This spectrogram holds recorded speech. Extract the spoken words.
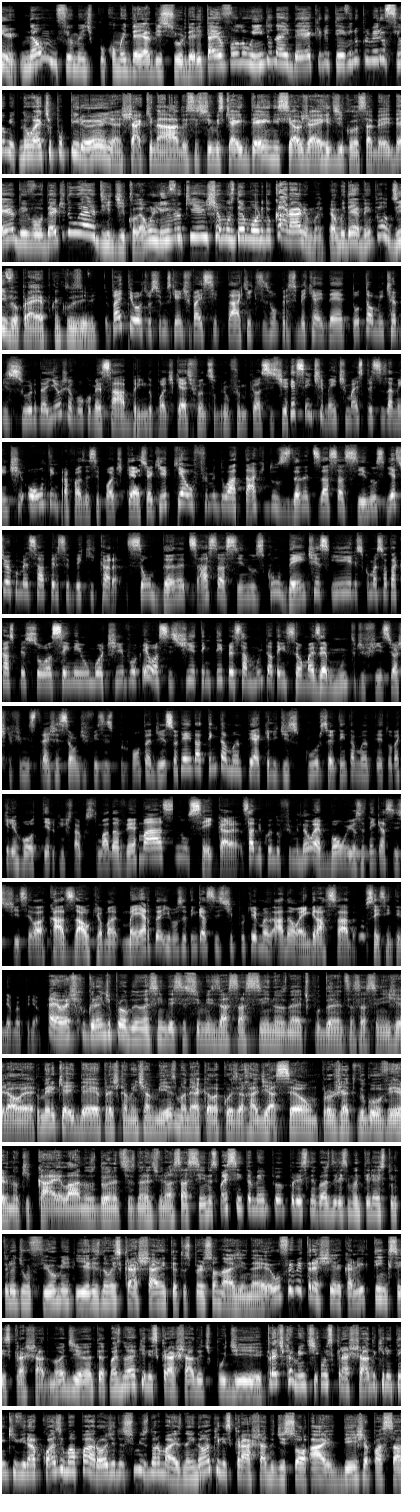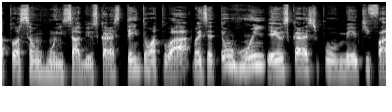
terrir. Não um filme, tipo, com uma ideia absurda. Ele tá evoluindo na ideia que ele teve no primeiro filme. Não é tipo Piranha, Sharknado, esses filmes que a ideia inicial já é ridícula, sabe? A ideia do Evil Dead não é ridícula. É um livro que chama os demônios do caralho, mano. É uma ideia bem plausível pra época, inclusive. Vai ter outros filmes que a gente vai citar aqui que vocês vão perceber que a ideia é totalmente absurda. E eu já vou começar abrindo o podcast falando sobre um filme que eu assisti recentemente, mais precisamente ontem, para fazer esse podcast aqui, que é o filme do Ataque dos Donuts Assassinos. E aí você vai começar a perceber que, cara, são donuts assassinos com dentes e eles começam a atacar as pessoas sem nenhum motivo. Eu assisti, tentei prestar muita atenção, mas é muito difícil. Eu acho que filmes trash são difíceis por conta disso. Ele ainda tenta manter aquele discurso, ele tenta manter todo aquele roteiro que a gente tá acostumado a ver, mas não sei, cara. Sabe quando o filme não é bom e você tem que assistir, sei lá, casal que é uma merda e você tem que assistir porque, mano, ah não, é engraçado. Não sei se entendeu a minha opinião. É, eu acho que o grande problema, assim, desses filmes assassinos, né? Tipo, Dantes Assassino geral é. Primeiro que a ideia é praticamente a mesma, né? Aquela coisa, radiação, projeto do governo que cai lá nos donuts e os donuts viram assassinos. Mas sim também por, por esse negócio deles manterem a estrutura de um filme e eles não escracharem tantos personagens, né? O filme trecheiro, cara, ele tem que ser escrachado, não adianta. Mas não é aquele escrachado, tipo, de. Praticamente um escrachado que ele tem que virar quase uma paródia dos filmes normais, né? E não aquele escrachado de só, ai, deixa passar a atuação ruim, sabe? Os caras tentam atuar, mas é tão ruim, e aí os caras, tipo, meio que fazem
